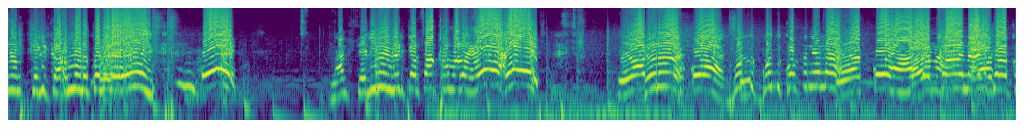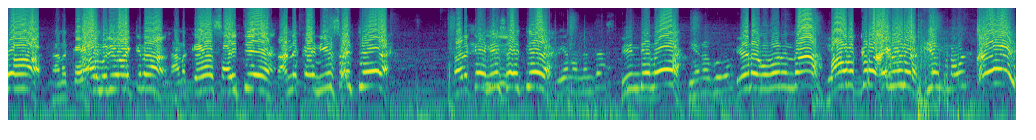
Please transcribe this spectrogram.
ನಮ್ ತಲಿ ಕರ್ಮ ಮಾಡ್ಕೊಬೇಡ. ಏ. ನಾನ್ ತಲಿ ಹಿಡ್ ಕೆಲ್ಸ. ಗುದ್ದು ಕೊಡ್ತೀನಿ ನಿನ್ನ. ಕೈ ಮದುವೆ ಹಾಕಿನ. ನನ್ನ ಕೈ ಸಾಯ್ತಿ. ನನ್ನ ಕೈ ನೀ ಸೈತಿ ನನ್ನ ಕೈ ಐತಿ ನಿಂದೇನು? ಏನಾಗೋದು? ನಿಂದ? ಮಾಡವ? ಏಯ್!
